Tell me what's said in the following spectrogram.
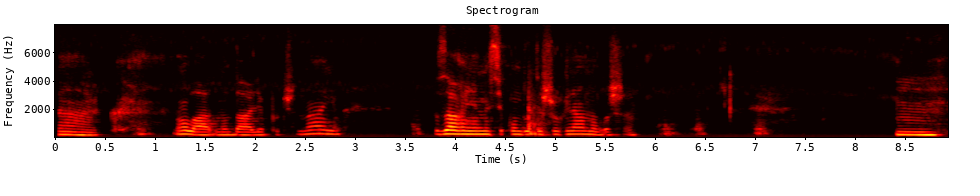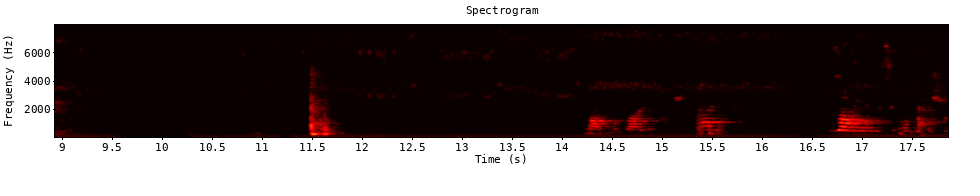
Так, ну ладно, далі починаю. Зараз я на секунду те, що гляну лише. М. Ладно, далі починаю. Зараз я на секунду те, що.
